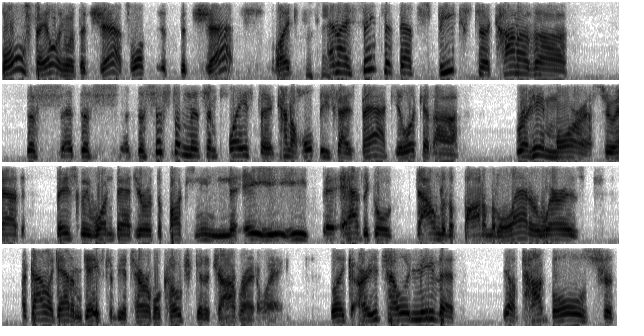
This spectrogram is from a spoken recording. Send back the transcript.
Bowles failing with the Jets, well, it's the Jets. Like, and I think that that speaks to kind of the the the the system that's in place to kind of hold these guys back. You look at uh, Raheem Morris, who had basically one bad year with the Bucks, and he, he he had to go down to the bottom of the ladder. Whereas a guy like Adam Gase could be a terrible coach and get a job right away. Like, are you telling me that you know Todd Bowles should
